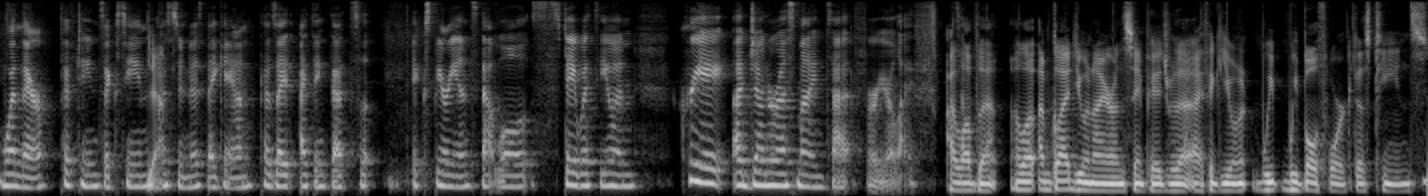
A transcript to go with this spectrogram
when they're 15 16 Yeah. as soon as they can because I, I think that's experience that will stay with you and create a generous mindset for your life I love that. I love, I'm glad you and I are on the same page with that. I think you and we we both worked as teens,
